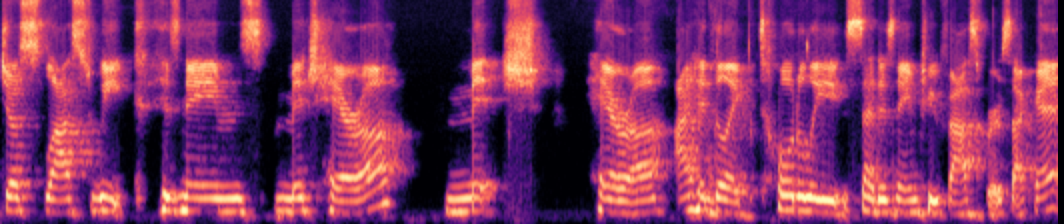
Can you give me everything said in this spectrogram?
just last week. His name's Mitch Hara. Mitch Hara. I had like totally said his name too fast for a second.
